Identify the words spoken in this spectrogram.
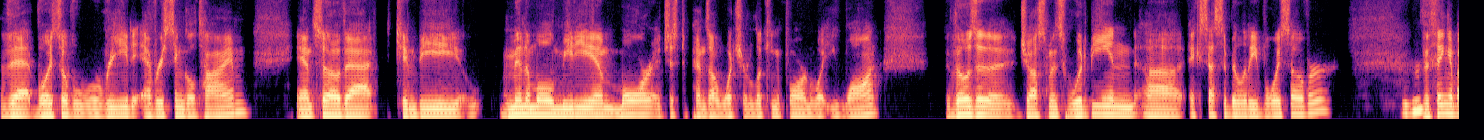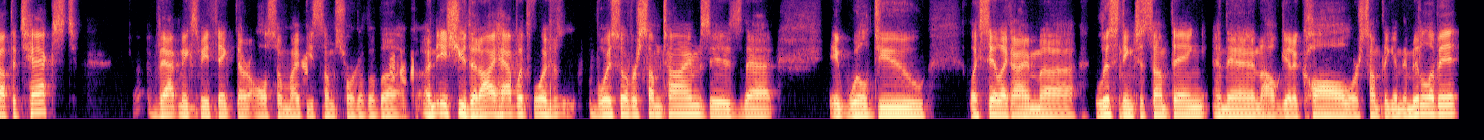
that voiceover will read every single time. And so that can be minimal, medium, more. It just depends on what you're looking for and what you want. Those adjustments would be in uh, accessibility voiceover Mm-hmm. The thing about the text, that makes me think there also might be some sort of a bug. An issue that I have with voice voiceover sometimes is that it will do like say like i'm uh, listening to something and then i'll get a call or something in the middle of it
